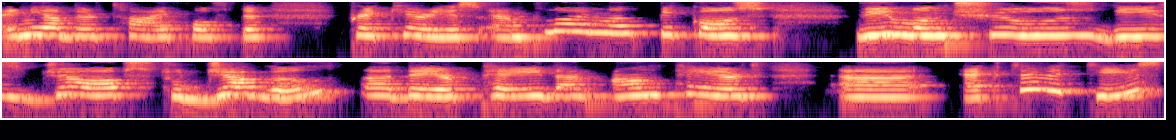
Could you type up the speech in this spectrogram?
any other type of the precarious employment because women choose these jobs to juggle uh, their paid and unpaid uh, activities.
